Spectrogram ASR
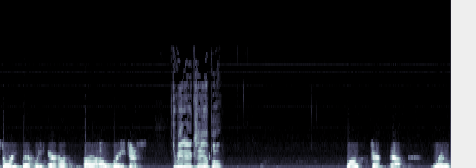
stories that we hear are outrageous. Give me an example. Well, just uh, when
